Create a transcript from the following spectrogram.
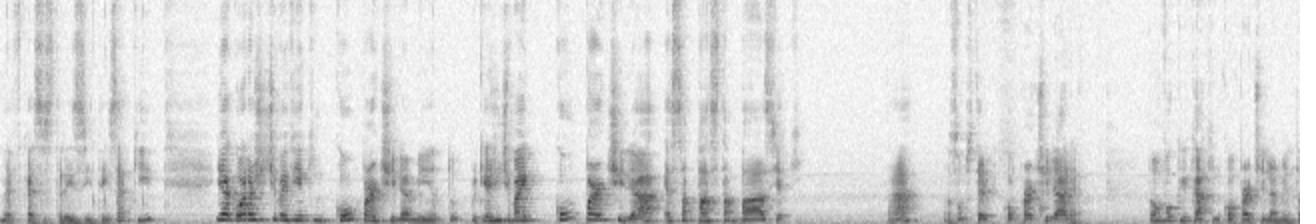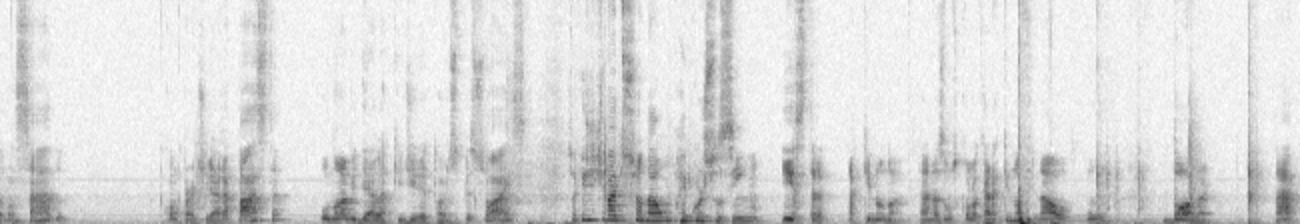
vai ficar esses três itens aqui. E agora a gente vai vir aqui em compartilhamento, porque a gente vai compartilhar essa pasta base aqui. Tá? Nós vamos ter que compartilhar ela. Então, eu vou clicar aqui em compartilhamento avançado, compartilhar a pasta o nome dela aqui, diretórios pessoais. Só que a gente vai adicionar um recursozinho extra aqui no nome. Tá? Nós vamos colocar aqui no final um dólar. Tá?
